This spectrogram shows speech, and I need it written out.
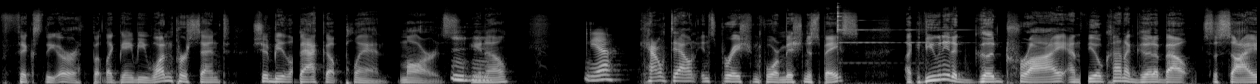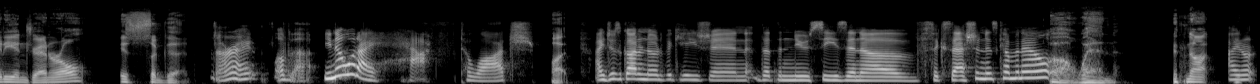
fix the earth, but like maybe 1% should be the backup plan, Mars, you mm-hmm. know? Yeah. Countdown inspiration for mission to space. Like, if you need a good cry and feel kind of good about society in general, is so good. All right. Love that. You know what I have to watch? What? I just got a notification that the new season of Succession is coming out. Oh, when? It's not. I don't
